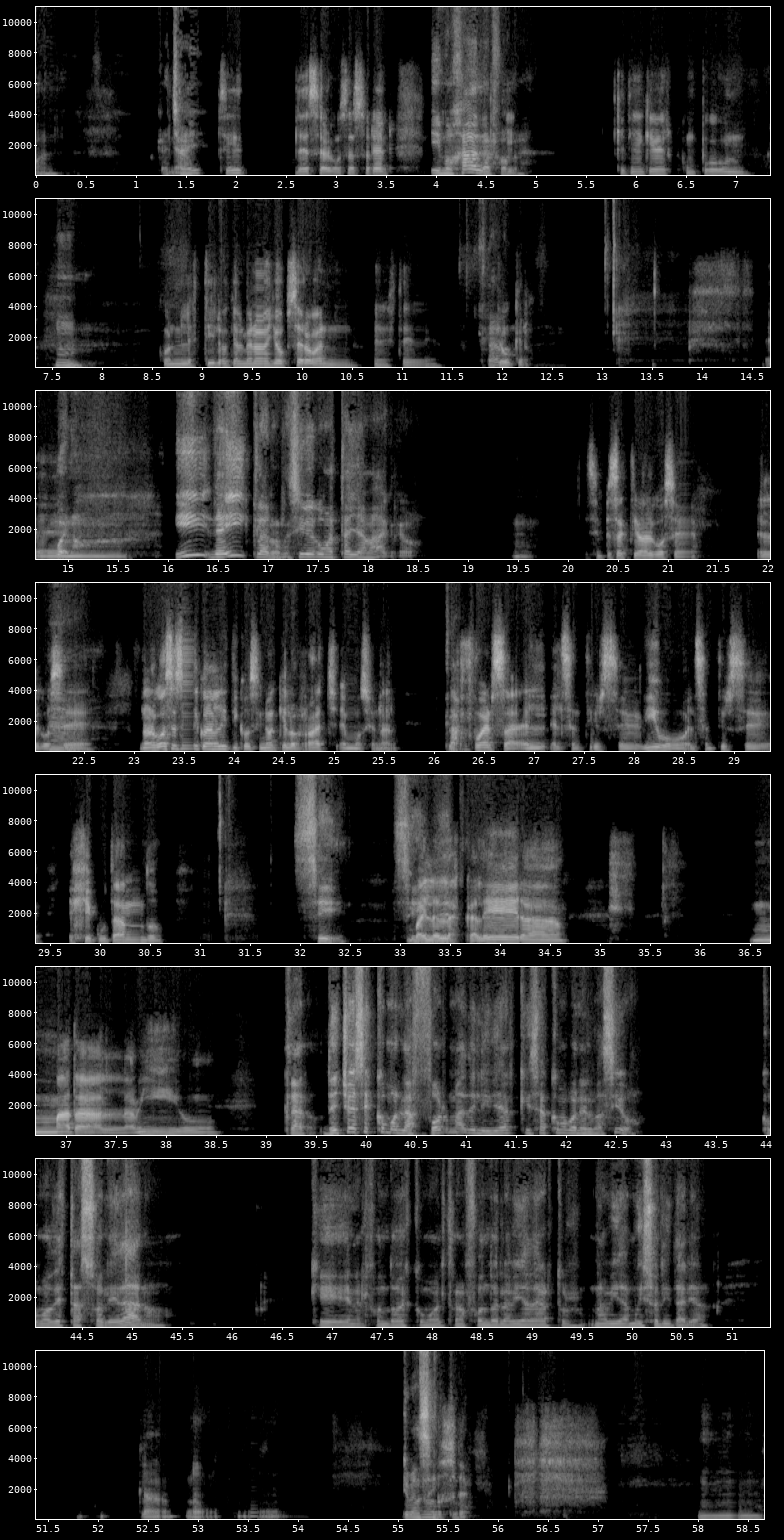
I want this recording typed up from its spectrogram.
¿cachai? Sí, debe ser algo sensorial. Y mojaban la alfombra. Que, tiene que ver un poco con, mm. con el estilo que al menos yo observo en, este Joker. Bueno. Em, y de ahí, claro, recibe como esta llamada, creo. Mm, se empieza a activar el goce. El goce. Mm. No el goce psicoanalítico, sino que los rach emocional. La fuerza, el, sentirse vivo, el sentirse ejecutando. Sí. Baila en la escalera. Mata al amigo. Claro. De hecho, esa es como la forma de lidiar quizás como con el vacío como de esta soledad, ¿no? Que en el fondo es como el trasfondo de la vida de Arthur, una vida muy solitaria. Claro, no. ¿Qué pensás no sé. Mm.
